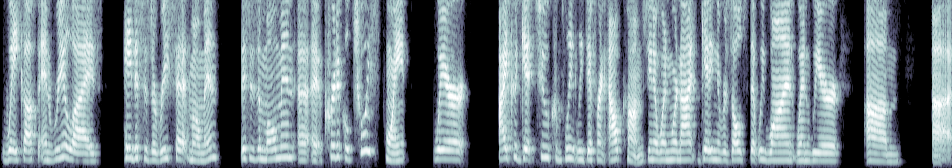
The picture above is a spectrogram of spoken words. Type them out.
wake up and realize hey this is a reset moment this is a moment a, a critical choice point where i could get two completely different outcomes you know when we're not getting the results that we want when we're um uh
